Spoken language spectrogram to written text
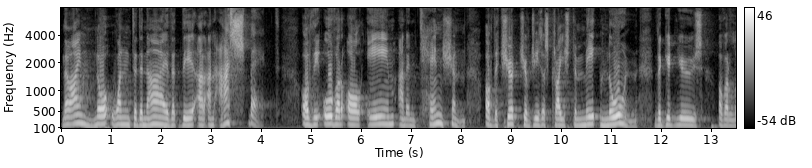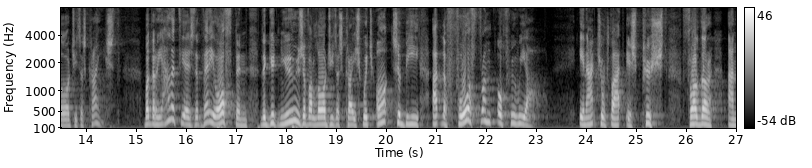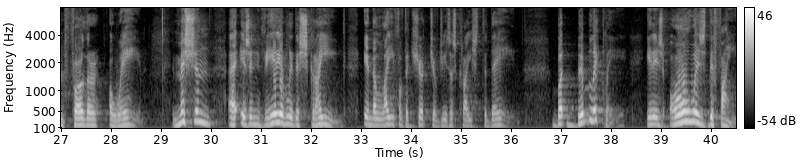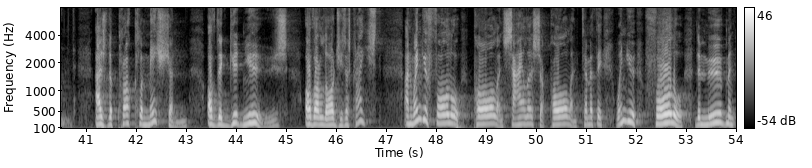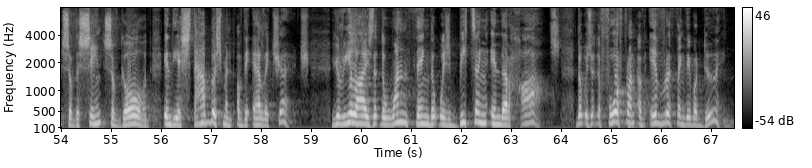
Now, I'm not one to deny that they are an aspect of the overall aim and intention of the Church of Jesus Christ to make known the good news of our Lord Jesus Christ. But the reality is that very often the good news of our Lord Jesus Christ, which ought to be at the forefront of who we are, in actual fact is pushed further and further away. Mission uh, is invariably described in the life of the Church of Jesus Christ today. But biblically, it is always defined as the proclamation of the good news of our Lord Jesus Christ. And when you follow Paul and Silas or Paul and Timothy, when you follow the movements of the saints of God in the establishment of the early church, you realize that the one thing that was beating in their hearts, that was at the forefront of everything they were doing,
